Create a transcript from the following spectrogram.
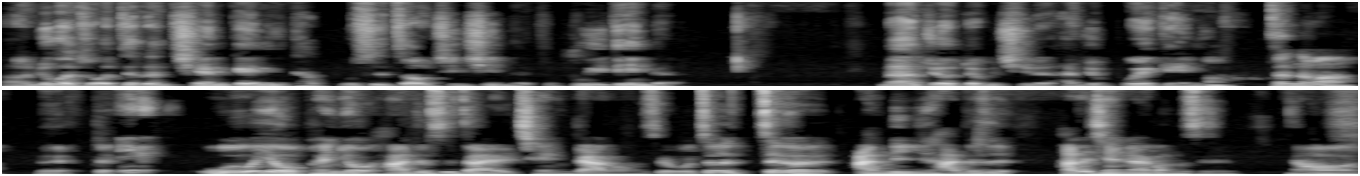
啊，如果说这个钱给你，它不是周期性的，就不一定的，那就对不起了，他就不会给你。哦，真的吗？对对，因为我有朋友，他就是在前一家公司，我这这个案例，他就是他在前一家公司，然后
